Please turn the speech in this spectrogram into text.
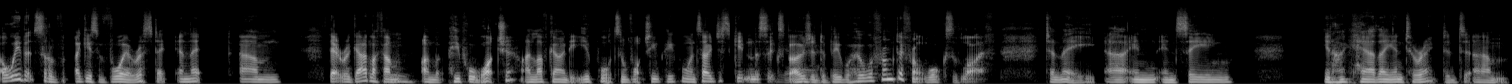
a wee bit sort of, I guess, voyeuristic in that um, that regard. Like I'm, Mm. I'm a people watcher. I love going to airports and watching people, and so just getting this exposure Yeah. to people who were from different walks of life, to me, uh, and and seeing, you know, how they interacted. Um,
